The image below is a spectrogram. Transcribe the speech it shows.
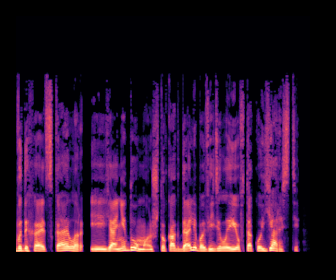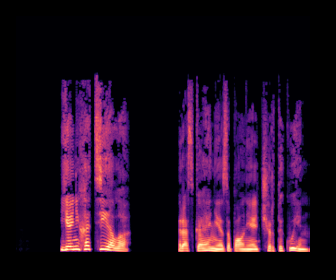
выдыхает Скайлор, и я не думаю, что когда-либо видела ее в такой ярости. «Я не хотела!» Раскаяние заполняет черты Куин.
